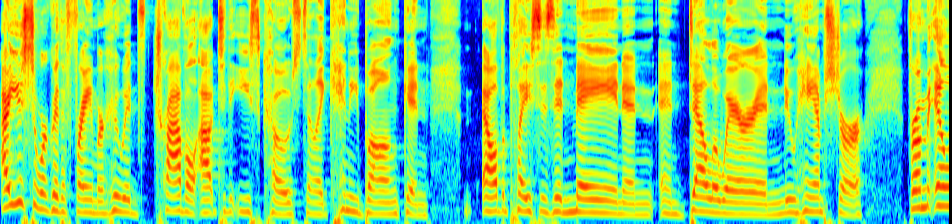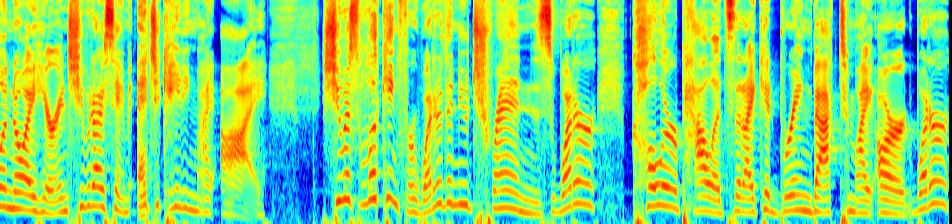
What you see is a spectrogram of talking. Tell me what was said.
I used to work with a framer who would travel out to the East Coast to like Kennebunk and all the places in Maine and, and Delaware and New Hampshire from Illinois here. And she would always say, I'm educating my eye. She was looking for what are the new trends? What are color palettes that I could bring back to my art? What are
